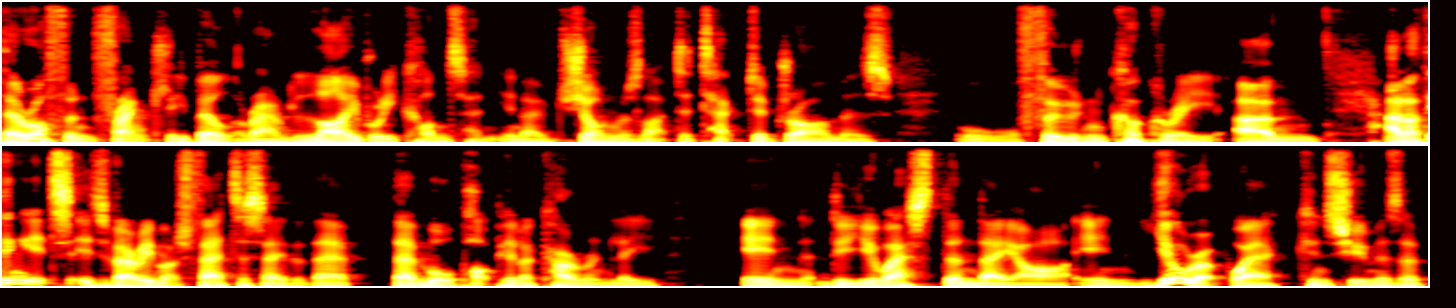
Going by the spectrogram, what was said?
they're often frankly built around library content. You know, genres like detective dramas or food and cookery. Um, and I think it's it's very much fair to say that they're they're more popular currently in the US than they are in Europe, where consumers are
